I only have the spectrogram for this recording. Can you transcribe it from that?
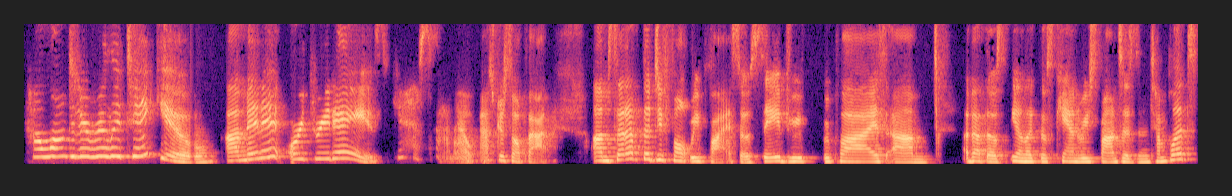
how long did it really take you? A minute or three days? Yes, I know. Ask yourself that. Um, set up the default reply. So saved re- replies um, about those, you know, like those canned responses and templates.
